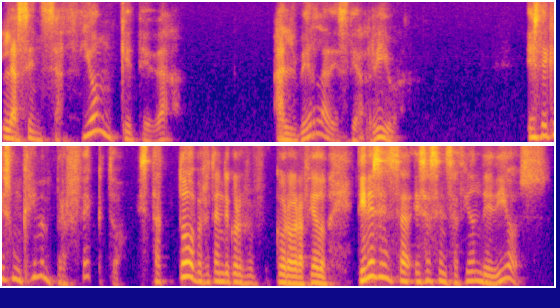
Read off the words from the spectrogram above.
la sensación que te da al verla desde arriba es de que es un crimen perfecto. Está todo perfectamente coreografiado. Tienes esa, sensación de Dios.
